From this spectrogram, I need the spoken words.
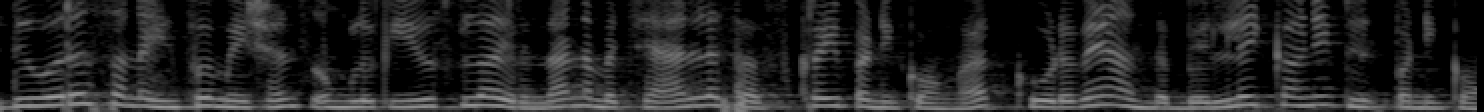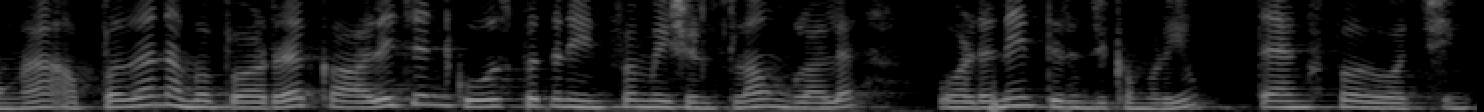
இதுவரை சொன்ன இன்ஃபர்மேஷன்ஸ் உங்களுக்கு யூஸ்ஃபுல்லாக இருந்தால் நம்ம சேனலை சப்ஸ்கிரைப் பண்ணிக்கோங்க. கூடவே அந்த பெல்லைக்கானே கிளிக் பண்ணிக்கோங்க. அப்போ தான் நம்ம போடுற காலேஜ் அண்ட் கோர்ஸ் பற்றின இன்ஃபர்மேஷன்ஸ்லாம் உங்களால் உடனே தெரிஞ்சுக்க முடியும். தேங்க்ஸ் ஃபார் வாட்சிங்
